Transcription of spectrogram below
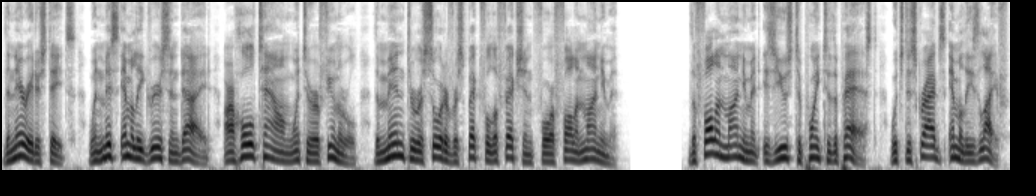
the narrator states, When Miss Emily Grierson died, our whole town went to her funeral, the men through a sort of respectful affection for a fallen monument. The fallen monument is used to point to the past, which describes Emily's life.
